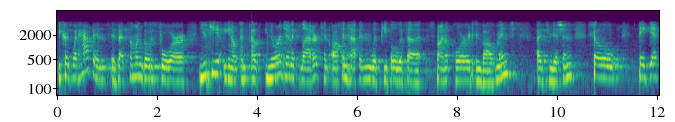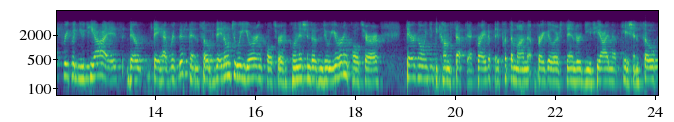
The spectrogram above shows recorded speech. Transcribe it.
Because what happens is that someone goes for UT, you know, a, a neurogenic bladder can often happen with people with a spinal cord involvement a condition. So they get frequent UTIs, they're, they have resistance. So if they don't do a urine culture, if a clinician doesn't do a urine culture, they're going to become septic, right, if they put them on regular standard UTI medication. So,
